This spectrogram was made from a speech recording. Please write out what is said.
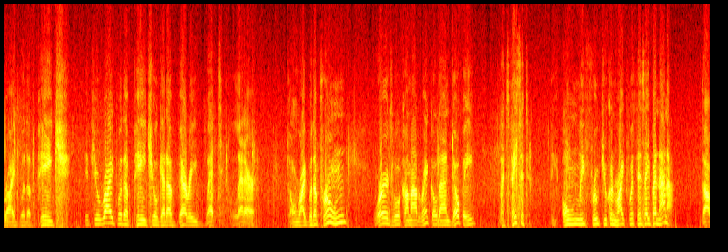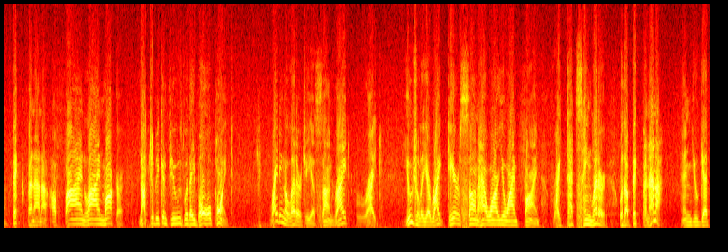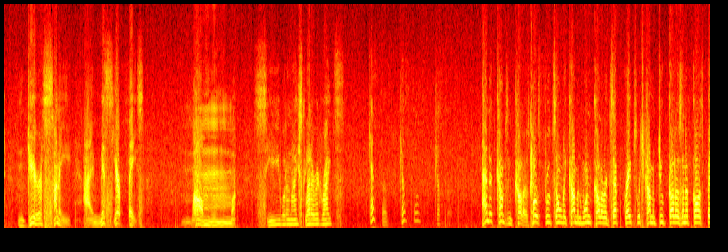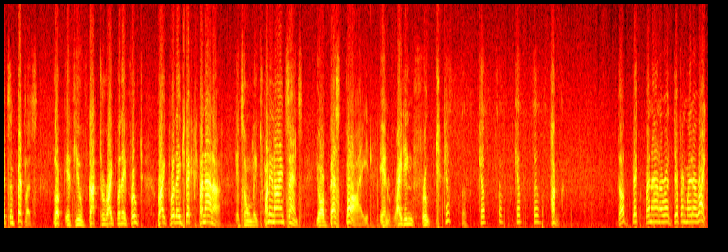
Write with a peach. If you write with a peach, you'll get a very wet letter. Don't write with a prune. Words will come out wrinkled and dopey. Let's face it, the only fruit you can write with is a banana. The Bic banana, a fine line marker, not to be confused with a ball point. Writing a letter to your son, right? Right. Usually you write, Dear son, how are you? I'm fine. Write that same letter with a Bic banana, and you get, Dear Sonny, I miss your face. Mum. See what a nice letter it writes? Kisses, kisses, kisses. And it comes in colors. Most fruits only come in one color except grapes, which come in two colors, and of course, bits and bitless. Look, if you've got to write with a fruit, write with a Bic banana. It's only 29 cents. Your best buy in writing fruit. Kisses, kisses, kisses. Hug. The Bic banana, a different way to write.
